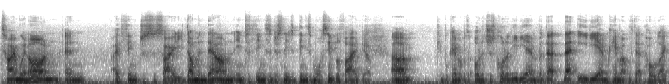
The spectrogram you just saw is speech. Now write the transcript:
time went on and I think just society dumbing down into things and just needed things more simplified. Yep. Um, people came up with oh let's just call it EDM, but that that EDM came up with that whole like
